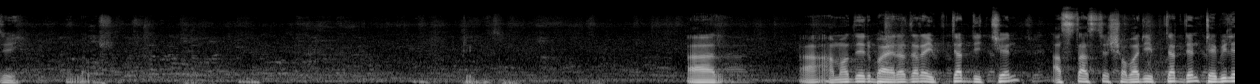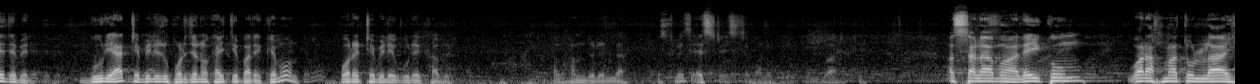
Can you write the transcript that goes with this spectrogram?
জি, আল্লাহ অবশ্যই। আর আমাদের ভাইরা যারা ইফতার দিচ্ছেন, আস্তে আস্তে সবারই ইফতার দেন, টেবিলে দেবেন। ঘুরে আর টেবিলের উপর যেন খাইতে পারে, কেমন? পরে টেবিলে ঘুরে খাবে। আলহামদুলিল্লাহ। আসসালামু আলাইকুম। ورحمة الله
